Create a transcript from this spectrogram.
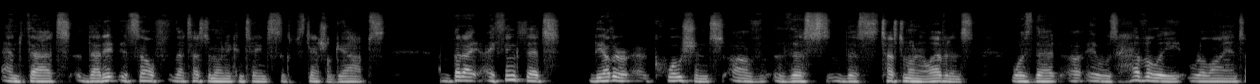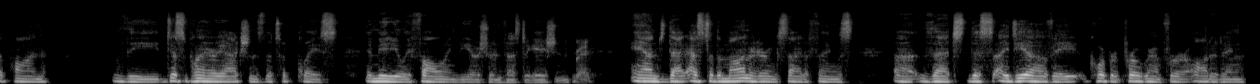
and that that it itself that testimony contained substantial gaps but I, I think that the other uh, quotient of this this testimonial evidence was that uh, it was heavily reliant upon the disciplinary actions that took place immediately following the OSHA investigation. Right. And that as to the monitoring side of things, uh, that this idea of a corporate program for auditing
